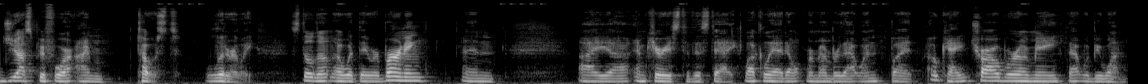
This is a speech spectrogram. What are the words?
just before I'm toast, literally. Still don't know what they were burning, and I uh, am curious to this day. Luckily, I don't remember that one, but okay, Charborough me, that would be one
